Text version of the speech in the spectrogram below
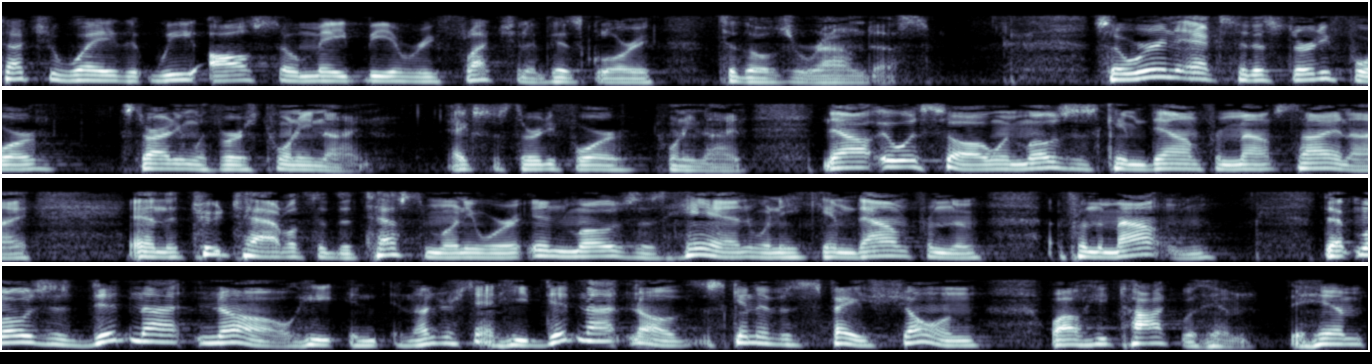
such a way that we also may be a reflection of His glory to those around us. So we're in Exodus 34, starting with verse 29. Exodus 34, 29. Now it was so when Moses came down from Mount Sinai, and the two tablets of the testimony were in Moses' hand when he came down from the from the mountain, that Moses did not know. He and understand he did not know the skin of his face shone while he talked with him. The him,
